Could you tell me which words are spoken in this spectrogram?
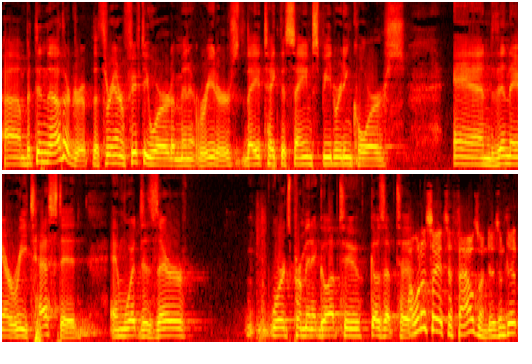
Um, but then the other group, the 350 word a minute readers, they take the same speed reading course, and then they are retested. And what does their words per minute go up to? Goes up to. I want to say it's a thousand, isn't it?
